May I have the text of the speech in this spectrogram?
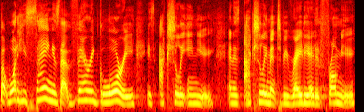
But what he's saying is that very glory is actually in you and is actually meant to be radiated from you.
